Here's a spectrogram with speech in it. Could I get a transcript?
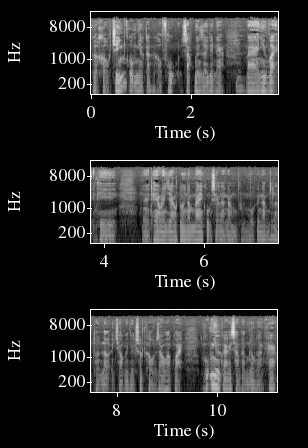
cửa khẩu chính cũng như các cửa khẩu phụ dọc biên giới Việt Nam ừ. và như vậy thì ờ, theo đánh giá của tôi năm nay cũng sẽ là năm một cái năm rất là thuận lợi cho cái việc xuất khẩu rau hoa quả cũng như các cái sản phẩm nông sản khác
